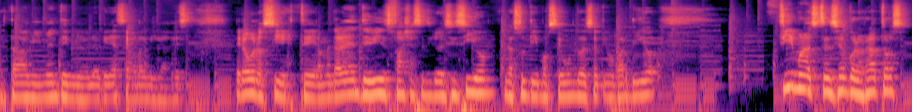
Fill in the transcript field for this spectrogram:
estaba en mi mente y me lo quería sacar de mi cabeza. Pero bueno, sí, este, lamentablemente Vince falla ese tiro decisivo en los últimos segundos del séptimo partido. Firma una extensión con los Raptors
